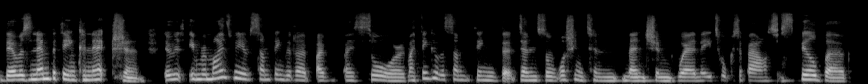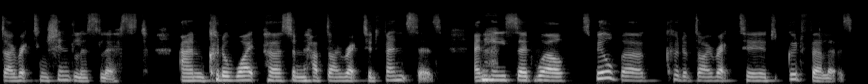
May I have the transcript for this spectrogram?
there was an empathy and connection. There was, it reminds me of something that I, I, I, saw. I think it was something that Denzel Washington mentioned where they talked about Spielberg directing Schindler's List and could a white person have directed Fences? And he mm-hmm. said, well, Spielberg could have directed Goodfellas.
